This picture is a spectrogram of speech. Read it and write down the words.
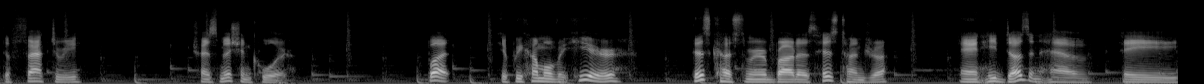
the factory transmission cooler. But if we come over here, this customer brought us his Tundra and he doesn't have a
